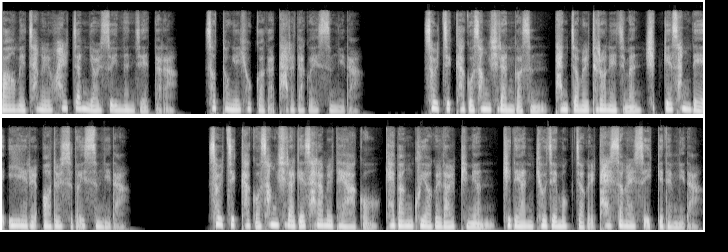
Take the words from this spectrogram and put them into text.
마음의 창을 활짝 열 수 있는지에 따라 소통의 효과가 다르다고 했습니다. 솔직하고 성실한 것은 단점을 드러내지만 쉽게 상대의 이해를 얻을 수도 있습니다. 솔직하고 성실하게 사람을 대하고 개방 구역을 넓히면 기대한 교제 목적을 달성할 수 있게 됩니다.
